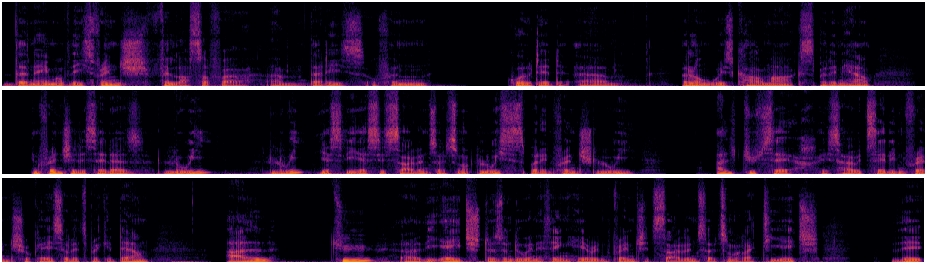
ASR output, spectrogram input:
The name of this French philosopher um, that is often quoted um, along with Karl Marx, but anyhow, in French it is said as Louis Louis, yes, the S is silent, so it's not Louis, but in French, Louis Althusser is how it's said in French. Okay, so let's break it down. Al, tu, uh, the H doesn't do anything here in French, it's silent, so it's not like TH. The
